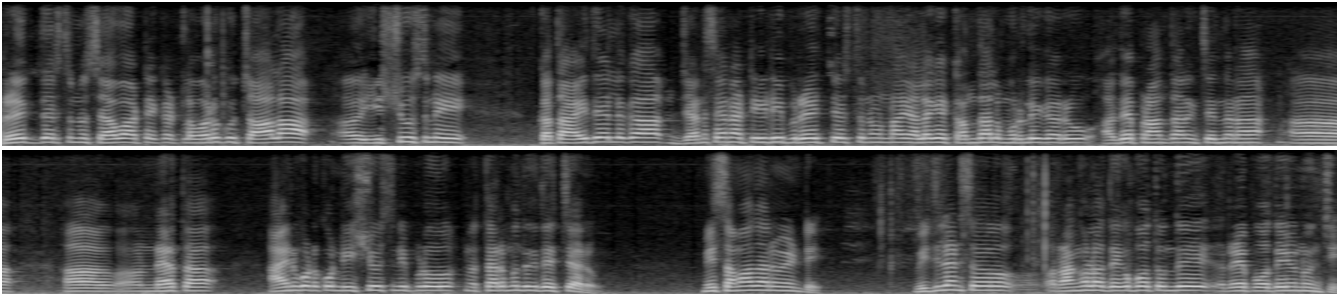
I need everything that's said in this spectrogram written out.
బ్రేక్ దర్శనం సేవా టికెట్ల వరకు చాలా ఇష్యూస్ని గత ఐదేళ్ళుగా జనసేన టీడీపీ రేజ్ చేస్తూనే ఉన్నాయి. అలాగే కందాల మురళి గారు అదే ప్రాంతానికి చెందిన నేత ఆయన కూడా కొన్ని ఇష్యూస్ని ఇప్పుడు తెర ముందుకు తెచ్చారు. మీ సమాధానం ఏంటి? విజిలెన్స్ రంగంలో దిగబోతుంది రేపు ఉదయం నుంచి.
